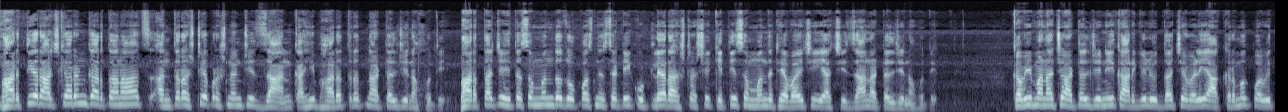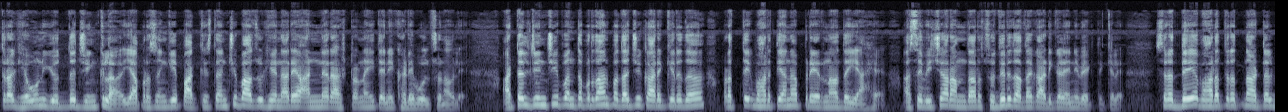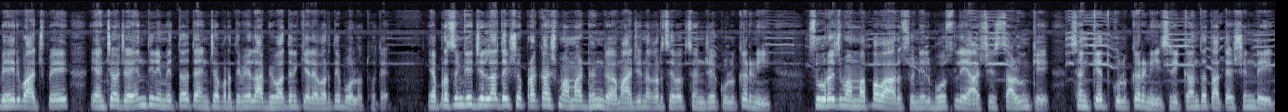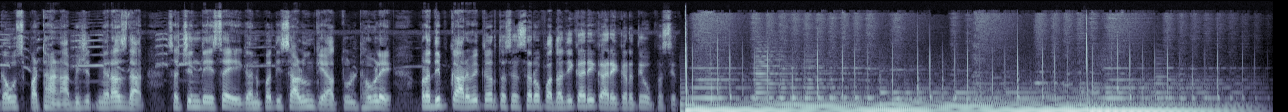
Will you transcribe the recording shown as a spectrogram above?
भारतीय राजकारण करतानाच आंतरराष्ट्रीय प्रश्नांची जाण काही भारतरत्न अटलजींना होती. भारताचे हितसंबंध जोपासण्यासाठी कुठल्या राष्ट्राशी किती संबंध ठेवायची याची जाण अटलजींना होती. कविमनाच्या अटलजींनी कारगिल युद्धाच्या वेळी आक्रमक पवित्रा घेऊन युद्ध जिंकलं याप्रसंगी पाकिस्तानची बाजू घेणाऱ्या अन्य राष्ट्रांनाही त्यांनी खडे बोल सुनावले. अटलजींची पंतप्रधान पदाची कारकीर्द प्रत्येक भारतीयांना प्रेरणादायी आहे असे विचार आमदार सुधीरदादा गाडगीळ यांनी व्यक्त केले श्रद्धेय भारतरत्न अटल बिहारी वाजपेयी यांच्या जयंतीनिमित्त त्यांच्या प्रतिमेला अभिवादन केल्यावर ते बोलत होते या प्रसंगी जिल्हाध्यक्ष प्रकाश मामा ढंग माजी नगरसेवक संजय कुलकर्णी सूरज मामा पवार सुनील भोसले आशिष साळुंके संकेत कुलकर्णी श्रीकांत तात्या शिंदे गौस पठाण अभिजित मिराजदार सचिन देसाई गणपती साळुंके अतुल ढवळे प्रदीप कारवेकर तसेच सर्व पदाधिकारी कार्यकर्ते उपस्थित होते.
